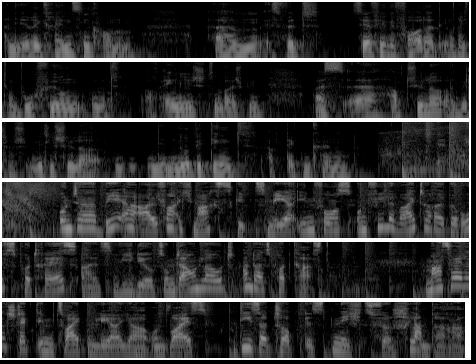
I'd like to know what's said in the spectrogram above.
an ihre Grenzen kommen. Ähm, es wird sehr viel gefordert in Richtung Buchführung und auch Englisch zum Beispiel, was äh, Hauptschüler oder Mittelschüler nur bedingt abdecken können. Unter BR Alpha Ich Mach's gibt's mehr Infos und viele weitere Berufsporträts als Video zum Download und als Podcast. Marcel steckt im zweiten Lehrjahr und weiß, dieser Job ist nichts für Schlamperer.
